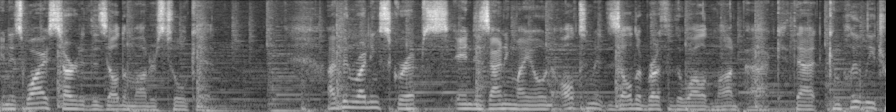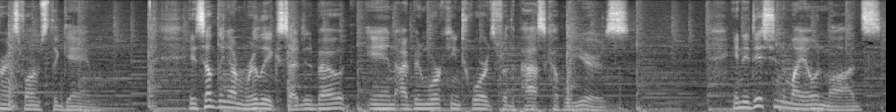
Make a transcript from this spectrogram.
and it's why I started the Zelda Modders Toolkit. I've been writing scripts and designing my own ultimate Zelda Breath of the Wild mod pack that completely transforms the game. It's something I'm really excited about, and I've been working towards for the past couple years. In addition to my own mods,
